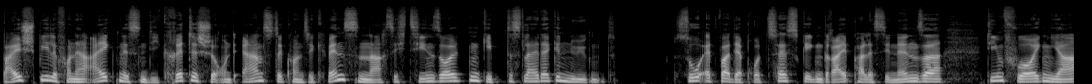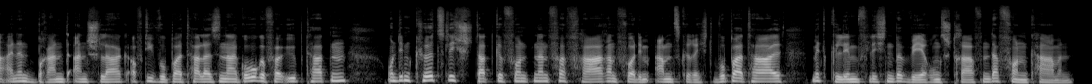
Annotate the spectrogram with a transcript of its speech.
Beispiele von Ereignissen, die kritische und ernste Konsequenzen nach sich ziehen sollten, gibt es leider genügend so etwa der Prozess gegen drei Palästinenser, die im vorigen Jahr einen Brandanschlag auf die Wuppertaler Synagoge verübt hatten und im kürzlich stattgefundenen Verfahren vor dem Amtsgericht Wuppertal mit glimpflichen Bewährungsstrafen davonkamen.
